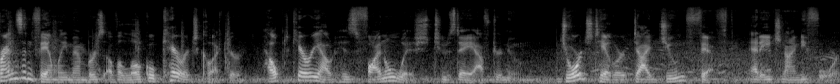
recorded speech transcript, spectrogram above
Friends and family members of a local carriage collector helped carry out his final wish Tuesday afternoon. George Taylor died June 5th at age 94.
